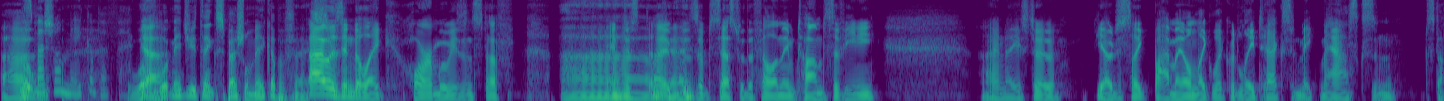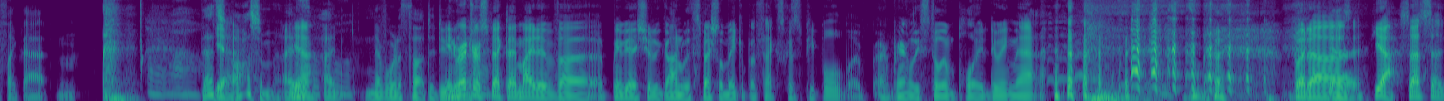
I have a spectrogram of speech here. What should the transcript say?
Uh, What- Special makeup effect. What, Yeah. what made you think special makeup effects? I was into like horror movies and stuff. ah, and just okay. I was obsessed with a fellow named Tom Savini, and I used to, you know, just like buy my own like liquid latex and make masks and stuff like that. And wow. That's Yeah. awesome. I, Yeah. I So cool. never would have thought to do that. in that. retrospect, I might have uh, maybe I should have gone with special makeup effects because people are apparently still employed doing that. but uh, yeah, so that's uh,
